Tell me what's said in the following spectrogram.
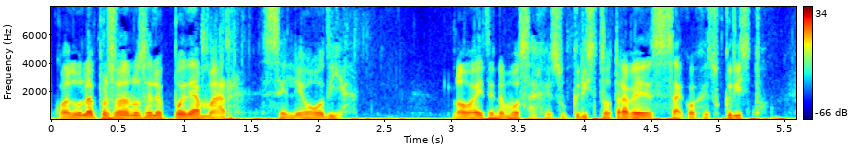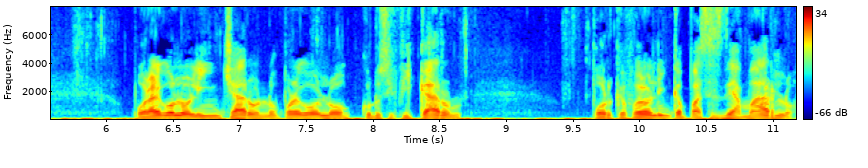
Cuando una persona no se le puede amar, se le odia. ¿No? Ahí tenemos a Jesucristo otra vez, sacó a Jesucristo. Por algo lo lincharon, ¿no? Por algo lo crucificaron. Porque fueron incapaces de amarlo,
